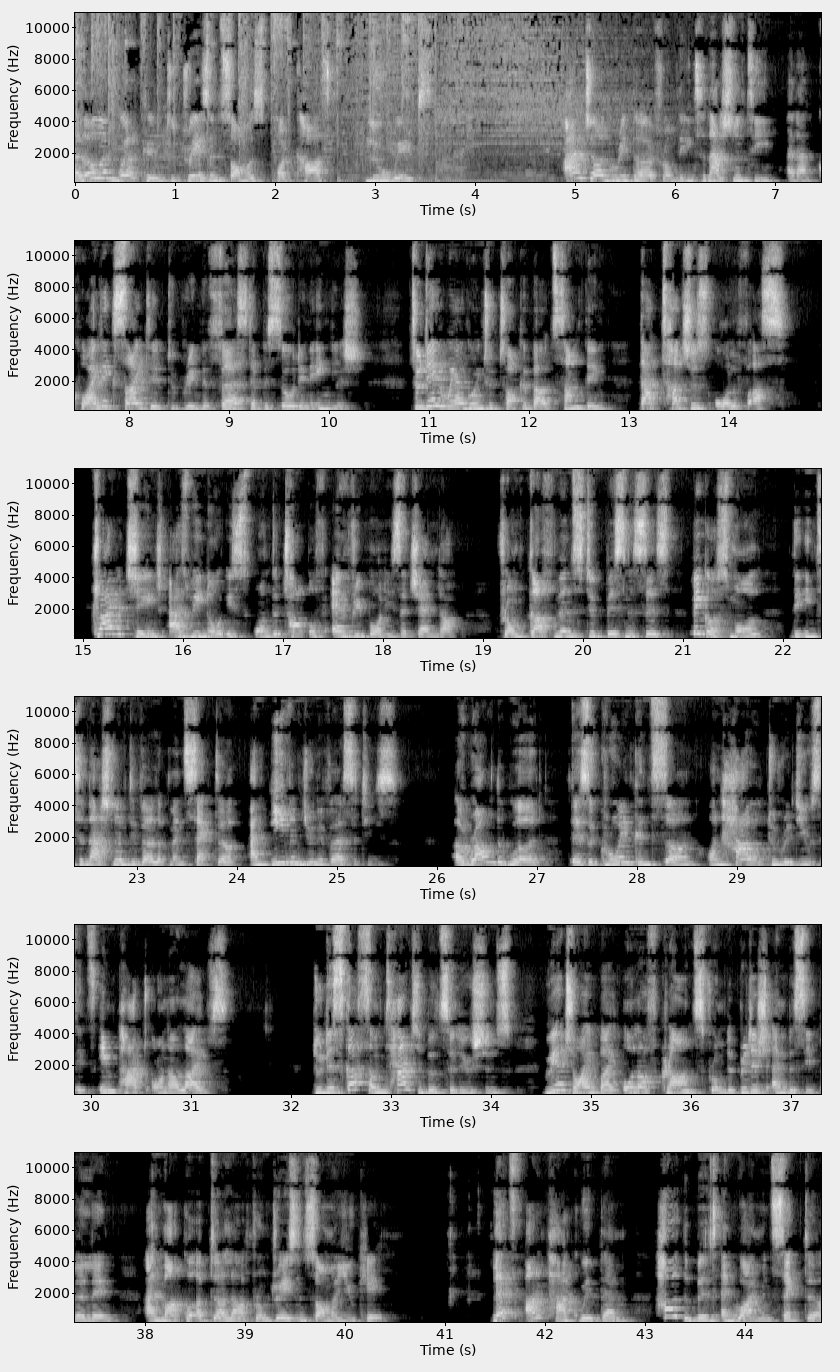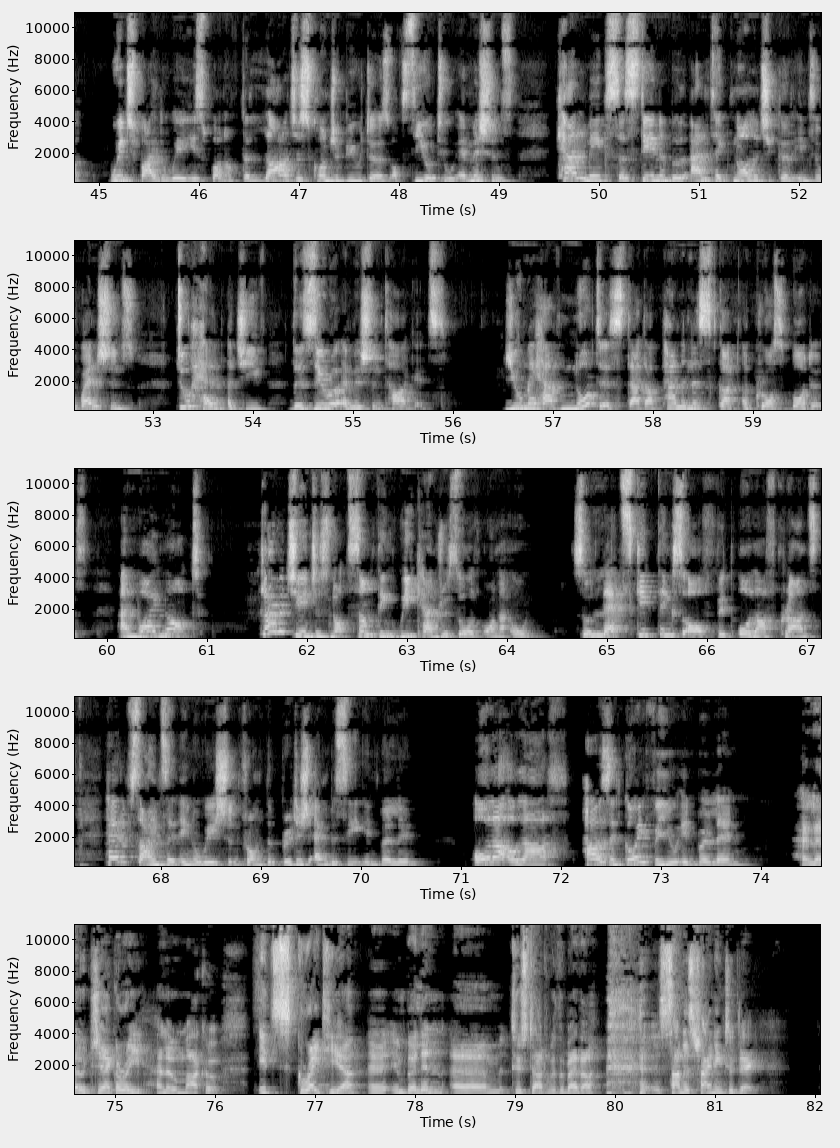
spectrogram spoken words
Hello and welcome to Drees & Sommer's podcast, Blue Waves. I'm Jaguri Dhar from the international team, and I'm quite excited to bring the first episode in English. Today, we are going to talk about something that touches all of us. Climate change, as we know, is on the top of everybody's agenda, from governments to businesses, big or small, the international development sector, and even universities. Around the world, there's a growing concern on how to reduce its impact on our lives. To discuss some tangible solutions, we are joined by Olaf Krans from the British Embassy Berlin and Marco Abdallah from Drees & Sommer UK. Let's unpack with them how the built environment sector, which by the way is one of the largest contributors of CO2 emissions, can make sustainable and technological interventions to help achieve the zero emission targets. You may have noticed that our panelists cut across borders. And why not? Climate change is not something we can resolve on our own. So let's kick things off with Olaf Krans, Head of Science and Innovation from the British Embassy in Berlin. Hola, Olaf. How's it going for you in Berlin? Hello, Jackery. Hello, Marco. It's great here uh, in Berlin. Um, to start with the weather, sun is shining today.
